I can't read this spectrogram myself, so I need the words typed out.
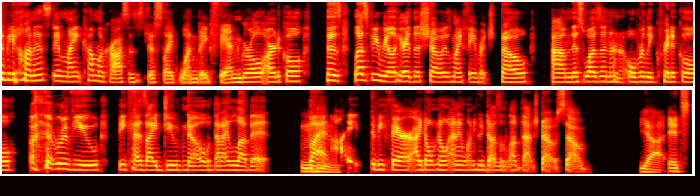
to be honest, it might come across as just like one big fangirl article. Because let's be real here, this show is my favorite show. Um, this wasn't an overly critical review because I do know that I love it. But Mhm. I, to be fair, I don't know anyone who doesn't love that show. So Yeah, it's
